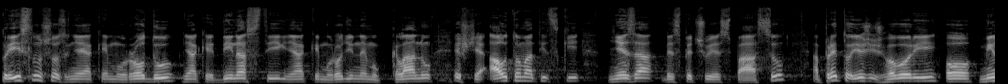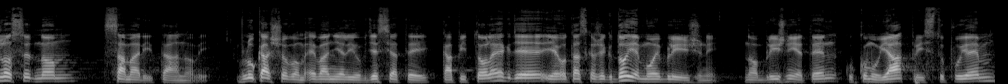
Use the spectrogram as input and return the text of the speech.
príslušnosť k nejakému rodu, k nejakej dynastii, k nejakému rodinnému klanu ešte automaticky nezabezpečuje spásu. A preto Ježiš hovorí o milosrdnom Samaritánovi v Lukášovom evaneliu v 10. kapitole, kde je otázka, že kto je môj blížny. No blížny je ten, ku komu ja pristupujem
